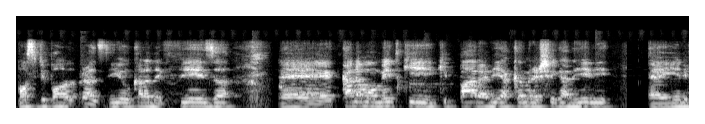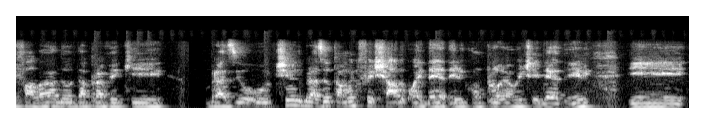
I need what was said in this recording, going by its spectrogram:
posse de bola do Brasil, cada defesa, é, cada momento que, que para ali, a câmera chega nele é, e ele falando, dá para ver que o Brasil, o time do Brasil está muito fechado com a ideia dele, comprou realmente a ideia dele e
